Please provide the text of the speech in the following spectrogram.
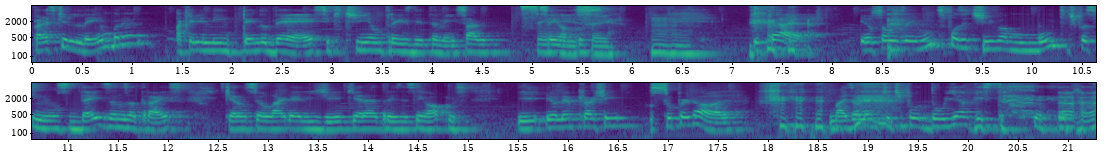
parece que lembra aquele Nintendo DS que tinha um 3D também, sabe? sem Sei, óculos. sei. Uhum. E cara, eu só usei um dispositivo há muito, tipo assim, uns 10 anos atrás, que era um celular da LG que era 3D sem óculos. E eu lembro que eu achei super da hora. Mas eu lembro que, tipo, doía a vista. Aham.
